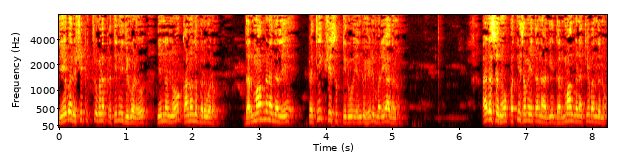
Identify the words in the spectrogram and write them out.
ದೇವ ಋಷಿಪಿತೃಗಳ ಪ್ರತಿನಿಧಿಗಳು ನಿನ್ನನ್ನು ಕಾಣಲು ಬರುವರು. ಧರ್ಮಾಂಗಣದಲ್ಲಿ ಪ್ರತೀಕ್ಷಿಸುತ್ತಿರು ಎಂದು ಹೇಳಿ ಮರ್ಯಾದನು. ಅರಸನು ಪತ್ನಿ ಸಮೇತನಾಗಿ ಧರ್ಮಾಂಗಣಕ್ಕೆ ಬಂದನು.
